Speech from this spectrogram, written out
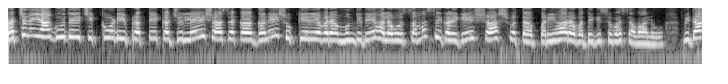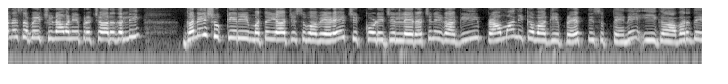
ರಚನೆಯಾಗುವುದೇ ಚಿಕ್ಕೋಡಿ ಪ್ರತ್ಯೇಕ ಜಿಲ್ಲೆ. ಶಾಸಕ ಗಣೇಶ್ ಹುಕ್ಕೇರಿಯವರ ಮುಂದಿದೆ ಹಲವು ಸಮಸ್ಯೆಗಳಿಗೆ ಶಾಶ್ವತ ಪರಿಹಾರ ಒದಗಿಸುವ ಸವಾಲು. ವಿಧಾನಸಭೆ ಚುನಾವಣೆ ಪ್ರಚಾರದಲ್ಲಿ ಗಣೇಶ್ ಹುಕ್ಕೇರಿ ಮತಯಾಚಿಸುವ ವೇಳೆ ಚಿಕ್ಕೋಡಿ ಜಿಲ್ಲೆ ರಚನೆಗಾಗಿ ಪ್ರಾಮಾಣಿಕವಾಗಿ ಪ್ರಯತ್ನಿಸುತ್ತೇನೆ. ಈಗ ಅವರದೇ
